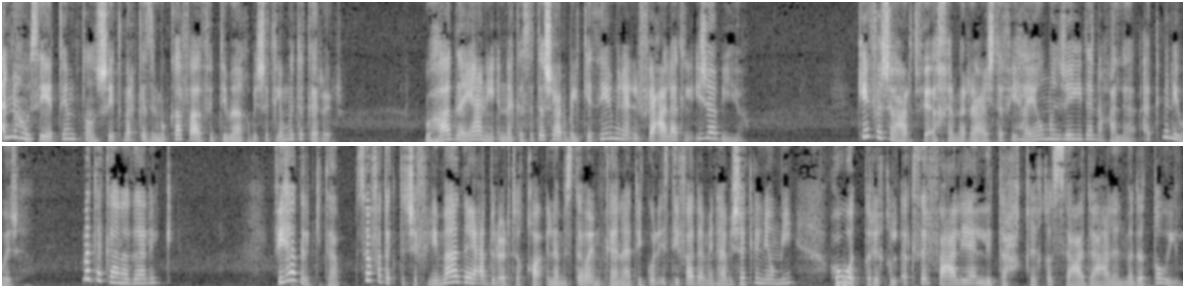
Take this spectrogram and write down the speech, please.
أنه سيتم تنشيط مركز المكافأة في الدماغ بشكل متكرر. وهذا يعني أنك ستشعر بالكثير من الانفعالات الإيجابية كيف شعرت في آخر مرة عشت فيها يوما جيدا على أكمل وجه؟ متى كان ذلك؟ في هذا الكتاب سوف تكتشف لماذا يعد الارتقاء إلى مستوى إمكاناتك والاستفادة منها بشكل يومي هو الطريق الأكثر فعالية لتحقيق السعادة على المدى الطويل.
